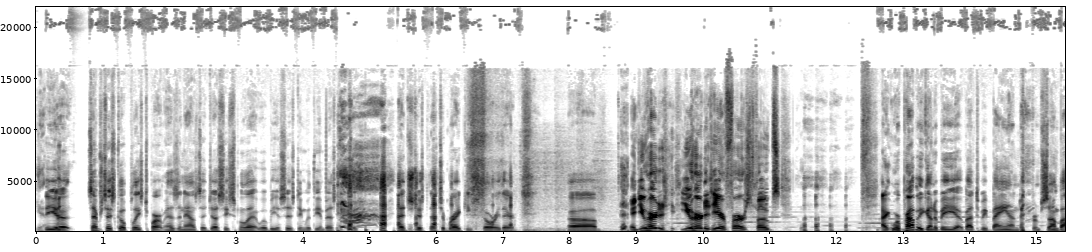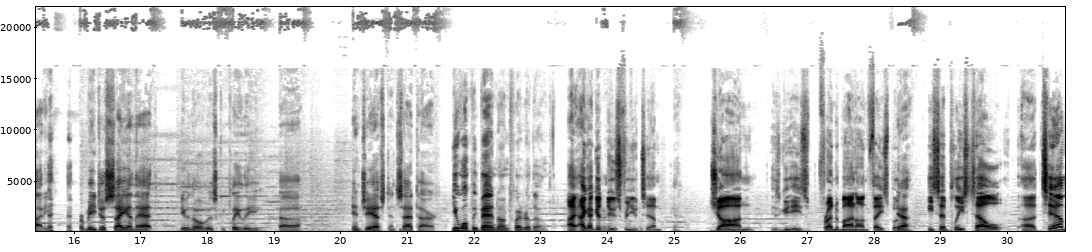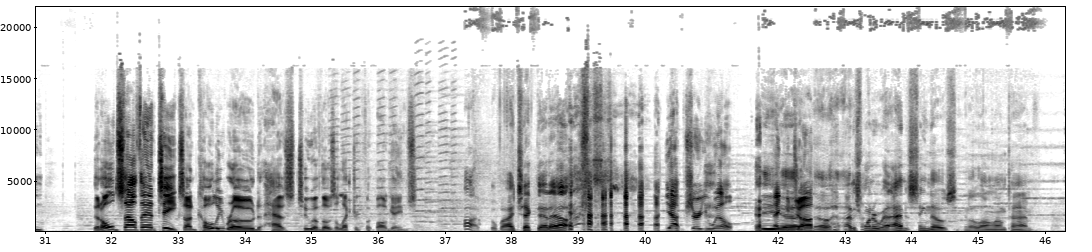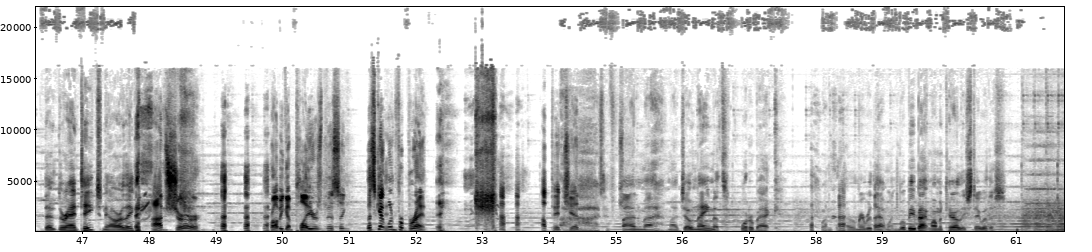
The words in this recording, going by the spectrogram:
The uh, San Francisco Police Department has announced that Jussie Smollett will be assisting with the investigation. that's just that's a breaking story there. Um, And you heard it. You heard it here first, folks. I, we're probably going to be uh, about to be banned from somebody for me just saying that, even though it was completely uh, in jest and satire. You won't be banned on Twitter, though. I, I got good news for you, Tim. Yeah. John, he's, he's a friend of mine on Facebook. Yeah. He said, please tell uh, Tim that Old South Antiques on Coley Road has two of those electric football games. Oh, go by and check that out. yeah, I'm sure you will. The, Thank you, uh, John. oh, I just wonder. I haven't seen those in a long, long time. They're, they're antiques now, are they? I'm sure. Probably got players missing. Let's get one for Brent. I'll pitch in. Ah, to find my, my Joe Namath quarterback. I remember that one. We'll be back momentarily. Stay with us.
